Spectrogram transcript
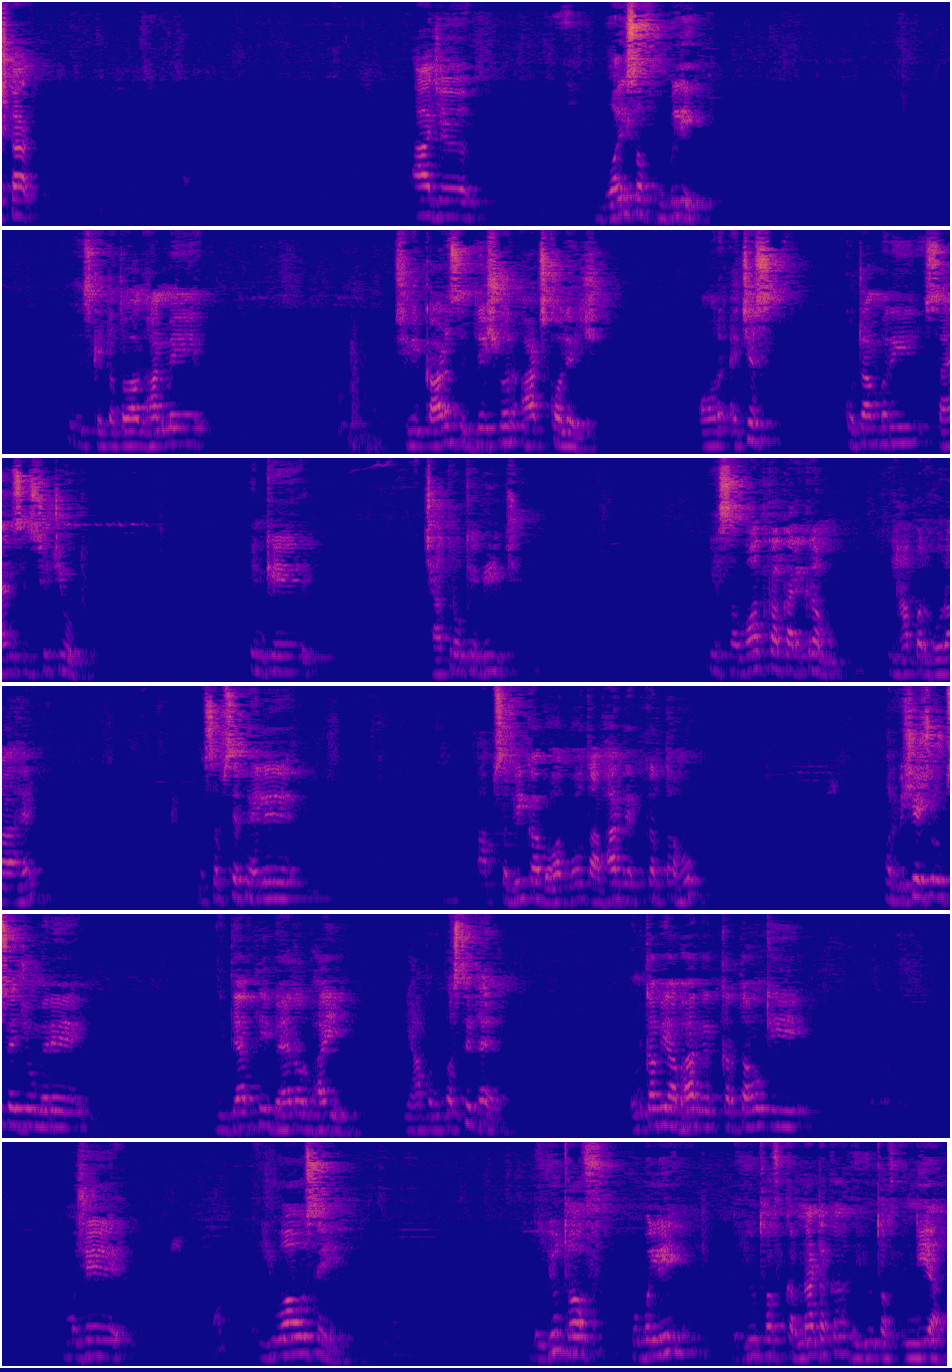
नमस्कार। आज voice of Hubli इसके तत्वाधान में श्री कार सिद्धेश्वर आर्ट्स कॉलेज और H S Kotambari science institute इनके छात्रों के बीच ये संवाद का कार्यक्रम यहाँ पर हो रहा है। मैं सबसे पहले आप सभी का बहुत बहुत आभार व्यक्त करता हूँ। और विशेष रूप से जो मेरे विद्यार्थी बहन और भाई यहाँ पर उपस्थित है, उनका भी आभार व्यक्त करता हूँ कि मुझे युवाओं से the youth of Hubli the youth of Karnataka the youth of India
